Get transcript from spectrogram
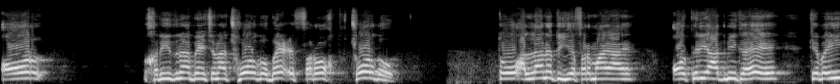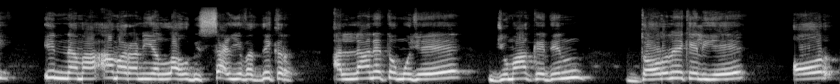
اور خریدنا بیچنا چھوڑ دو، بیع فروخت چھوڑ دو۔ تو اللہ نے تو یہ فرمایا ہے۔ اور پھر یہ آدمی کہے کہ بھئی انما امرنی اللہ بالسعی والذکر۔ اللہ نے تو مجھے جمعہ کے دن دوڑنے کے لیے اور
